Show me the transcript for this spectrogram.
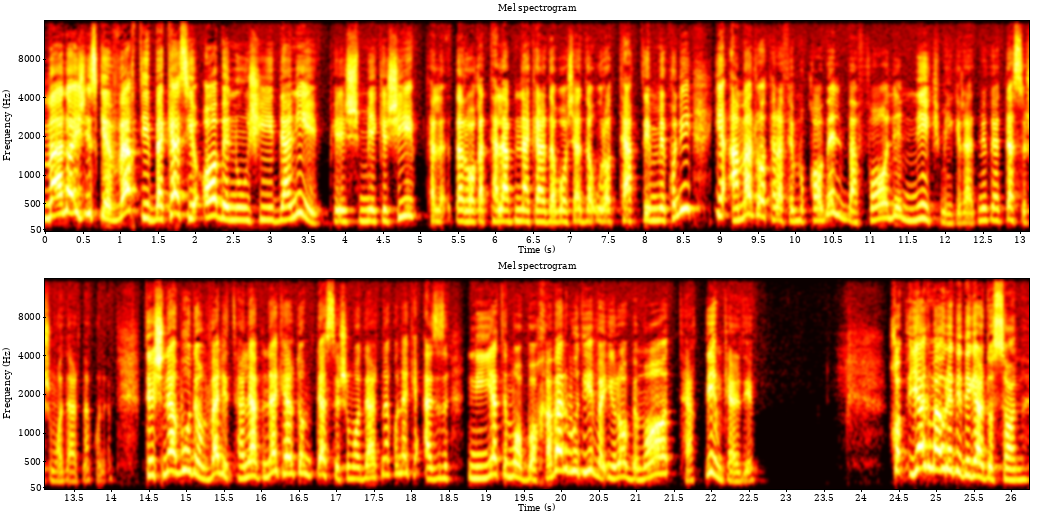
معنایش است که وقتی به کسی آب نوشیدنی پیش می‌کشی در واقع طلب نکرده باشد و او را تقدیم می‌کنی این عمل را طرف مقابل به فال نیک می‌گیرد. می‌گوید دست شما درد نکنه. تشنه بودم ولی طلب نکردم دست شما درد نکنه که از نیت ما با خبر بودی و ای را به ما تقدیم کردی. خب یک مورد دیگر دوستان.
